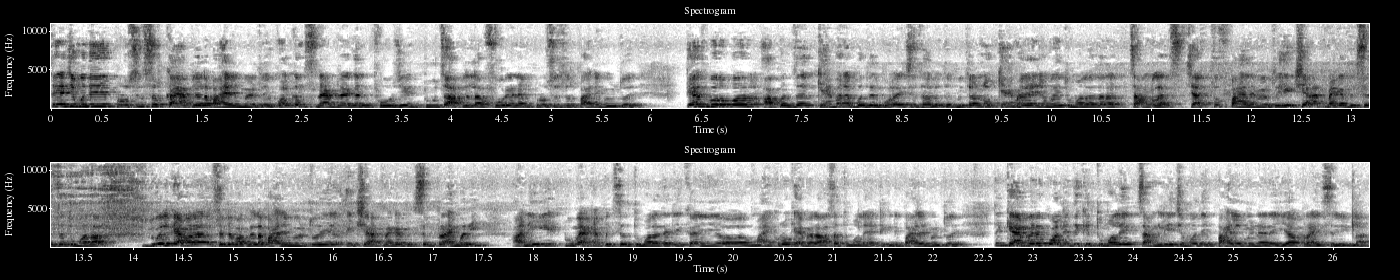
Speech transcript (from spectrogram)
तर याच्यामध्ये प्रोसेसर काय आपल्याला पाहायला मिळतोय? क्वालकम स्नॅपड्रॅगन फोर जेन टूचा आपल्याला फोर एन एम प्रोसेसर पाहायला मिळतोय. त्याचबरोबर आपण जर कॅमेराबद्दल बोलायचं झालं तर मित्रांनो कॅमेरा याच्यामध्ये तुम्हाला जरा चांगलाच जास्तच पाहायला मिळतो एकशे आठ मेगापिक्सेलचा तुम्हाला डुएल कॅमेरा सेटअप आपल्याला पाहायला मिळतोय. एकशे आठ मेगापिक्सेल प्रायमरी आणि टू मेगापिक्सेल तुम्हाला त्या ठिकाणी मायक्रो कॅमेरा असा तुम्हाला या ठिकाणी पाहायला मिळतोय. तर कॅमेरा क्वालिटी देखील तुम्हाला एक चांगली याच्यामध्ये पाहायला मिळणार आहे या प्राईस रेंजला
